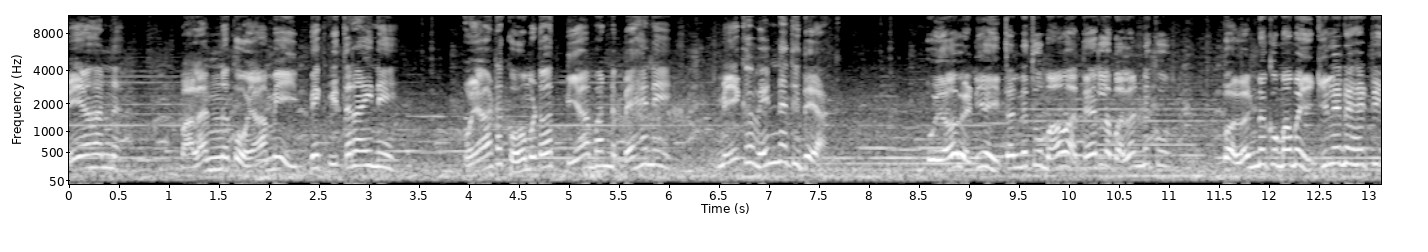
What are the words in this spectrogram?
මේ අහන්න බලන්නකො ඔයා මේ ඉබ්බෙක් විතරයිනේ. ඔයාට කොහොමටවත් පියාඹන්න බැහැනේ. මේක වෙන්න ඇති දෙයක්. ඔයා වැඩිය හිතන්නේ නැතුව මාව අතෑරලා බලන්නකෝ. බලන්නකෝ මම ඉගිලෙන හැටි.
